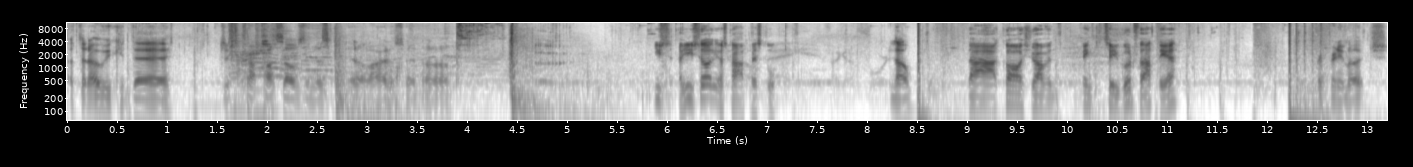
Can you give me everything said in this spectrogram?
I don't know. We could uh, just trap ourselves in a in a line or something. I don't know. You, have you still got your star pistol? No, Nah, of course you haven't. Think you're too good for that, do you? pretty much.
